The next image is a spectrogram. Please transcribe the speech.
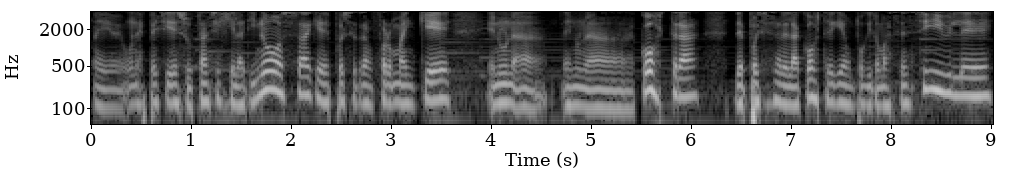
eh, una especie de sustancia gelatinosa que después se transforma en qué, en una, en una costra, después se sale la costra y queda un poquito más sensible,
